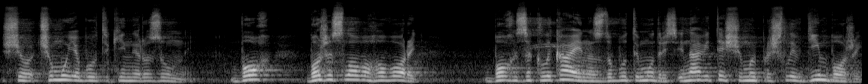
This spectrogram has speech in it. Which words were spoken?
що чому я був такий нерозумний. Бог, Боже Слово говорить, Бог закликає нас здобути мудрість. І навіть те, що ми прийшли в Дім Божий,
